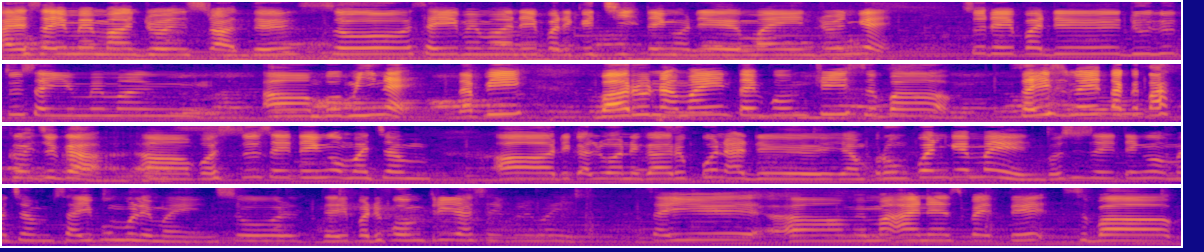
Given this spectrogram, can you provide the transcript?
Ayah saya memang drone instructor. So saya memang daripada kecil tengok dia main drone kan. So daripada dulu tu saya memang uh, berminat. Tapi baru nak main time form 3 sebab saya sebenarnya takut-takut juga. Uh, lepas tu saya tengok macam uh, dekat luar negara pun ada yang perempuan kan main. Lepas tu saya tengok macam saya pun boleh main. So daripada form 3 lah saya boleh main saya uh, memang unexpected sebab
